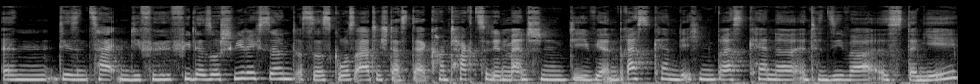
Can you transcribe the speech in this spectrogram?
in diesen Zeiten, die für viele so schwierig sind, ist es großartig, dass der Kontakt zu den Menschen, die wir in Brest kennen, die ich in Brest kenne, intensiver ist denn je.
